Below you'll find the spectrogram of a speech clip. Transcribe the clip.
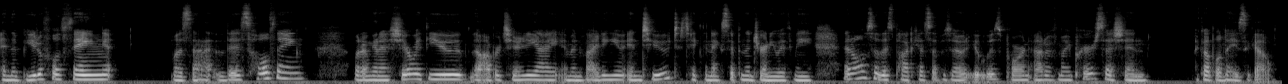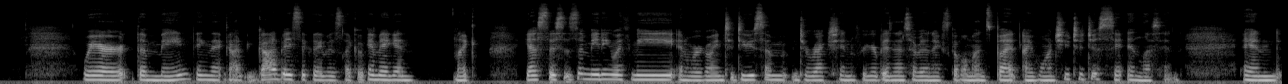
And the beautiful thing was that this whole thing, what I'm going to share with you, the opportunity I am inviting you into to take the next step in the journey with me, and also this podcast episode, it was born out of my prayer session a couple days ago, where the main thing that God, God basically was like, okay, Megan, like, yes, this is a meeting with me, and we're going to do some direction for your business over the next couple months, but I want you to just sit and listen. And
